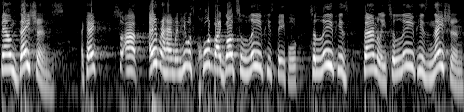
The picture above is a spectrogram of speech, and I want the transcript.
foundations. Okay? So, uh, Abraham, when he was called by God to leave his people, to leave his family, to leave his nation,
